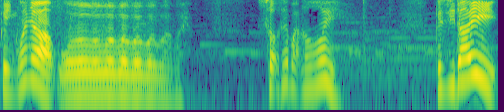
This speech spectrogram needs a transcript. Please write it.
Kinh quá nhở ui, ui, ui, ui, ui, ui. Sợ thế bạn ơi. Cái gì đây?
